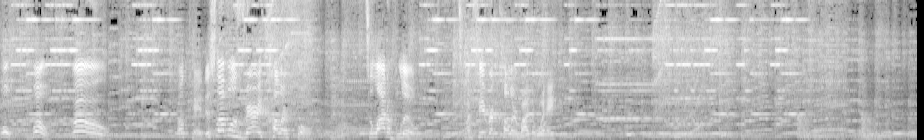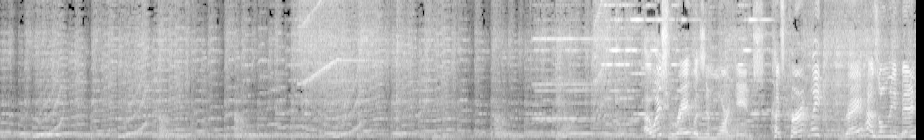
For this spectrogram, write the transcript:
whoa, whoa, whoa. Okay, this level is very colorful. It's a lot of blue. It's my favorite color, by the way. Wish Ray was in more games, because currently Ray has only been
